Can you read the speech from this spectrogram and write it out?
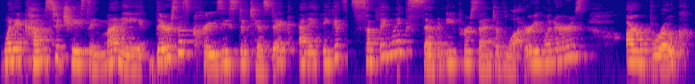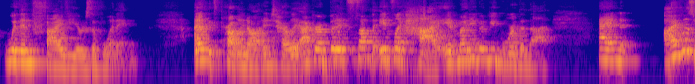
When it comes to chasing money, there's this crazy statistic, and I think it's something like 70% of lottery winners are broke within five years of winning. And it's probably not entirely accurate, but it's something, it's like high. It might even be more than that. And I was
